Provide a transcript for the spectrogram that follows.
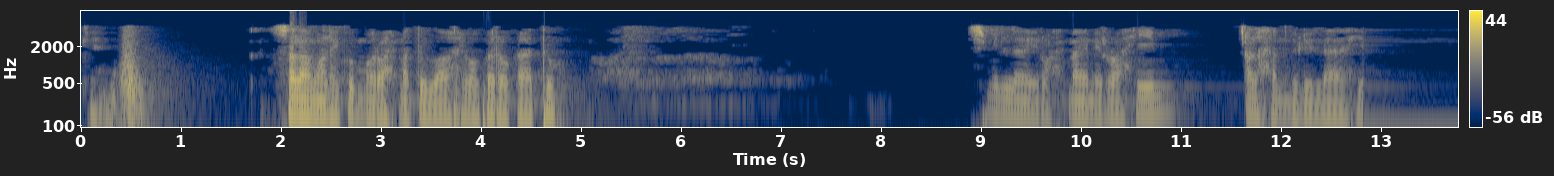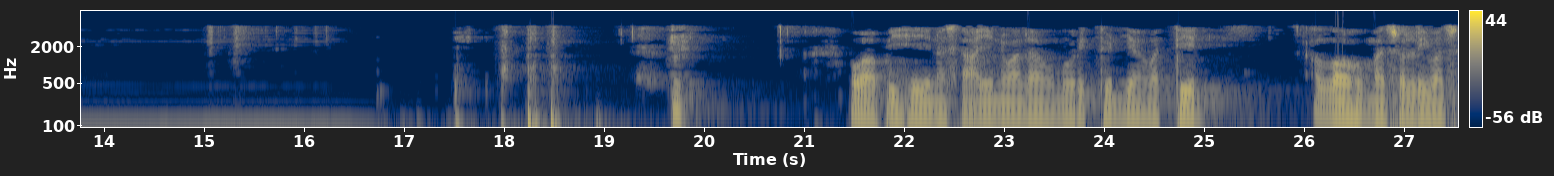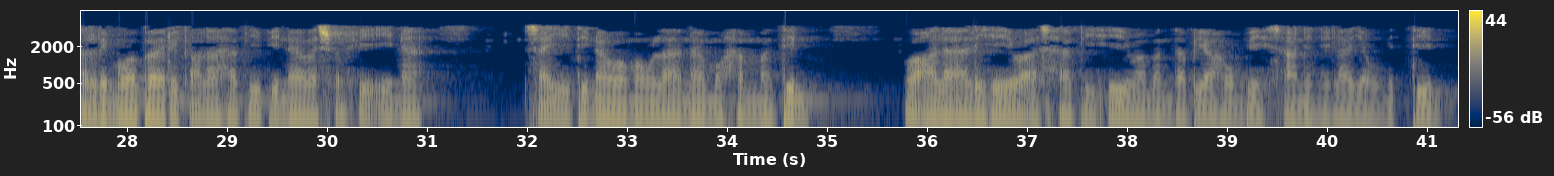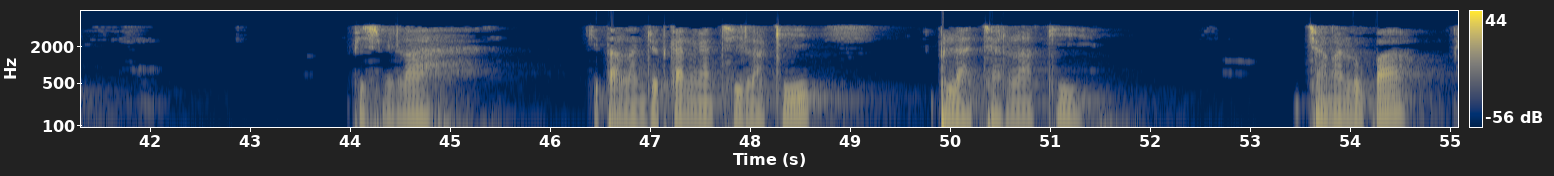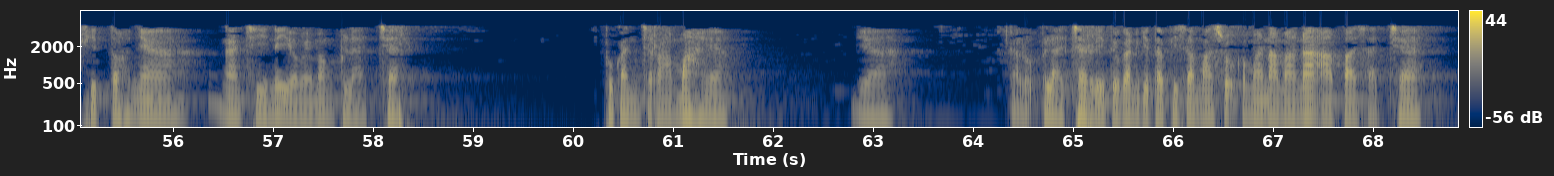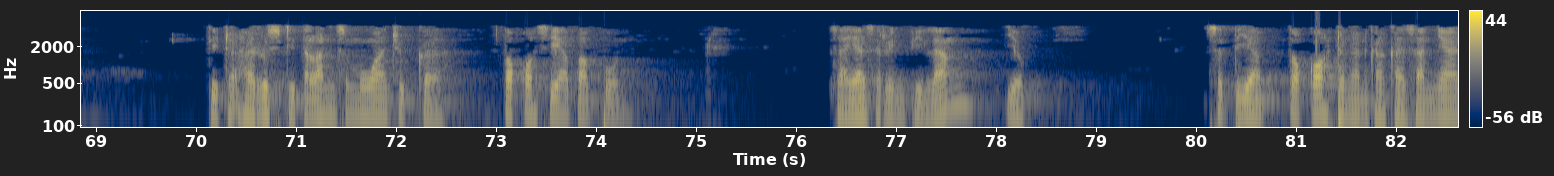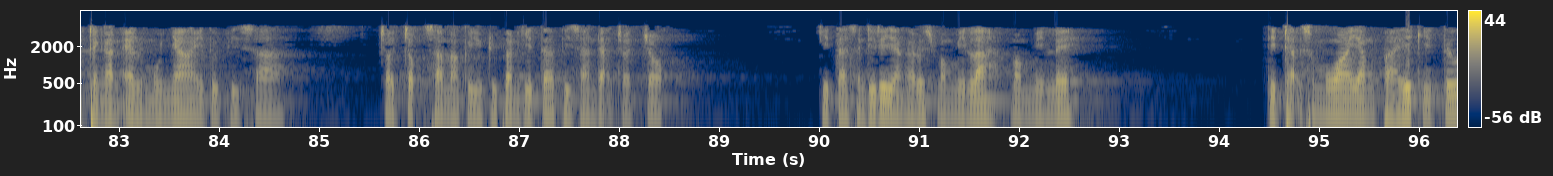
Oke. Assalamualaikum warahmatullahi wabarakatuh. Bismillahirrahmanirrahim. Alhamdulillah. Wa bihi nasta'inu ala umurid dunya waddin. Allahumma salli wa sallim wa barik ala habibina wa syafi'ina Sayyidina wa maulana Muhammadin Wa ala alihi wa ashabihi wa man tabi'ahum bi ila yaumiddin. Bismillah Kita lanjutkan ngaji lagi Belajar lagi. Jangan lupa hitohnya ngaji ini ya memang belajar. Bukan ceramah ya. Ya, kalau belajar itu kan kita bisa masuk ke mana-mana apa saja. Tidak harus ditelan semua juga. Tokoh siapa pun. Saya sering bilang, yuk setiap tokoh dengan gagasannya, dengan ilmunya itu bisa cocok sama kehidupan kita bisa tidak cocok. Kita sendiri yang harus memilah, memilih. Tidak semua yang baik itu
